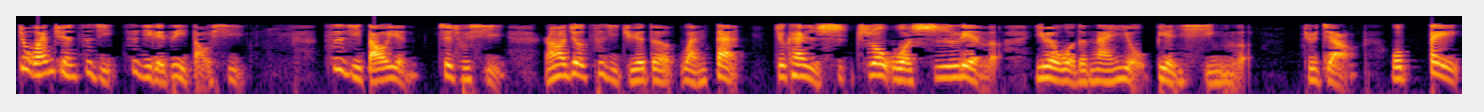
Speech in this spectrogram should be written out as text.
就完全自己自己给自己导戏，自己导演这出戏，然后就自己觉得完蛋，就开始失说我失恋了，因为我的男友变心了，就这样，我被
